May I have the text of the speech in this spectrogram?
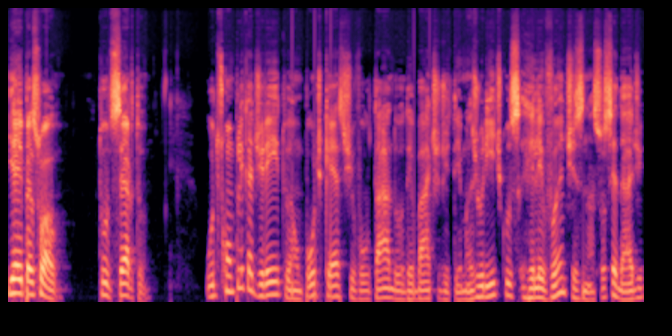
E aí, pessoal? Tudo certo? O Descomplica Direito é um podcast voltado ao debate de temas jurídicos relevantes na sociedade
